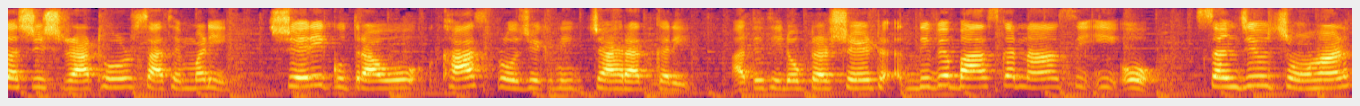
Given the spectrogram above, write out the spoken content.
Kashish Rathod સાથે મળી શેરી કૂતરાઓ ખાસ પ્રોજેક્ટની જાહેરાત કરી. અતિથિ ડોક્ટર શેઠ દિવ્ય ભાસ્કરના સીઈઓ સંજીવ ચૌહાણ,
